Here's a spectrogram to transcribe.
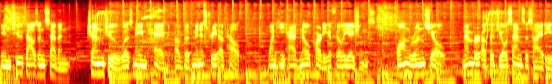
In 2007, Chen Zhu was named head of the Ministry of Health when he had no party affiliations. Huang Runqiu, member of the Jiusan Society,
